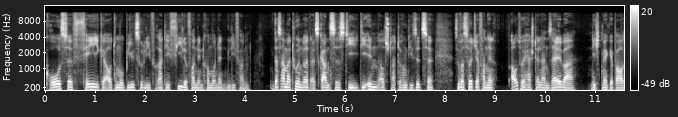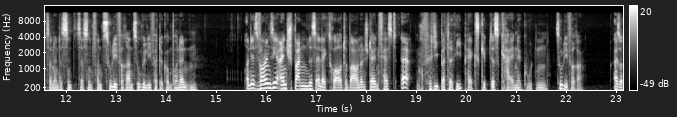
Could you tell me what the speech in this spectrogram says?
große, fähige Automobilzulieferer, die viele von den Komponenten liefern. Das Armaturenbrett als Ganzes, die, die Innenausstattung, die Sitze, sowas wird ja von den Autoherstellern selber nicht mehr gebaut, sondern das sind, das sind von Zulieferern zugelieferte Komponenten. Und jetzt wollen sie ein spannendes Elektroauto bauen und stellen fest, äh, für die Batteriepacks gibt es keine guten Zulieferer. Also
